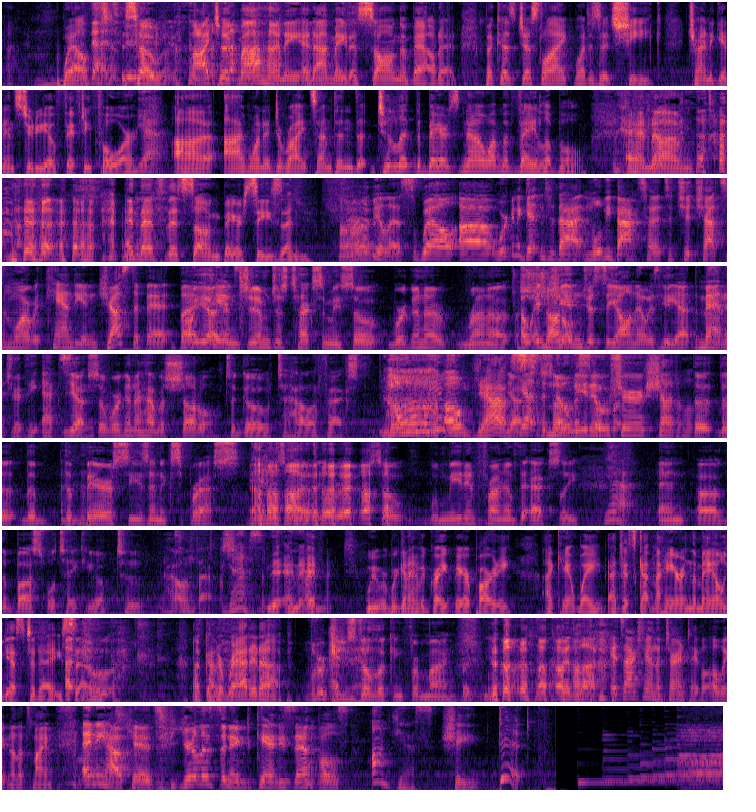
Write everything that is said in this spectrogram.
Well, so I took my honey and I made a song about it because just like what is it, Chic, trying to get in Studio 54. Yeah. Uh, I wanted to write something th- to let the bears know I'm available, and um, and that's this song, Bear Season. Fabulous. Well, uh, we're gonna get into that, and we'll be back to, to chit chat some more with Candy in just a bit. But oh yeah, kids, and Jim just texted me, so we're gonna run a, a oh, and shuttle. Jim, just so y'all know, is the uh, the manager of the X. yeah, so we're gonna have a shuttle to go to Halifax. Oh yes. Yeah. yeah, the So Nova meet in Scotia shuttle. the the the, the Bear Season Express. is going to- so we'll meet in front of the Exley, yeah. And uh, the bus will take you up to Halifax. Yes. Yeah, and, and perfect. we were, we're going to have a great bear party. I can't wait. I just got my hair in the mail yesterday, so I've got to rat it up. I'm still looking for mine, but yeah. Good luck. It's actually on the turntable. Oh wait, no, that's mine. Anyhow, kids, you're listening to Candy Samples on Yes, She Did. You've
